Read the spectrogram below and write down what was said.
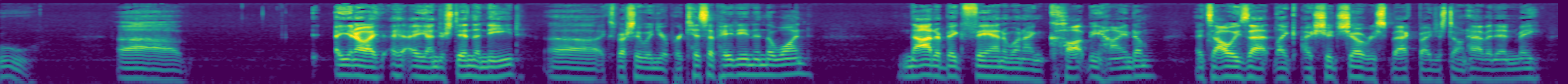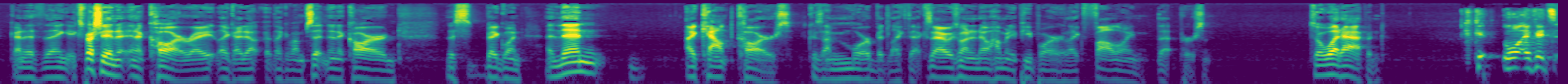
Ooh. Uh, you know, I, I understand the need, uh, especially when you're participating in the one. Not a big fan when I'm caught behind them. It's always that like I should show respect, but I just don't have it in me kind of thing. Especially in a, in a car, right? Like I don't like if I'm sitting in a car and this big one, and then I count cars because I'm morbid like that. Because I always want to know how many people are like following that person. So what happened? Well, if it's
